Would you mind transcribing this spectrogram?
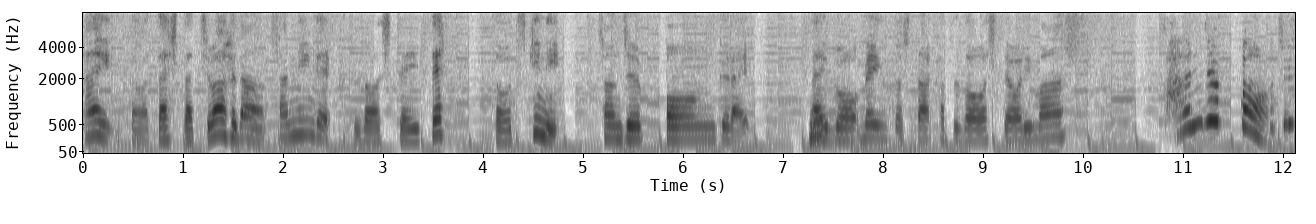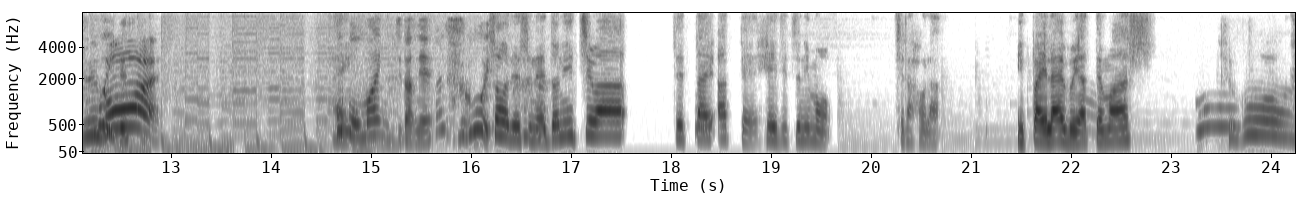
はい。と私たちは普段3人で活動していて、と月に30本ぐらいライブをメインとした活動をしております。30本？すごい。ほぼ毎日だね。すごい。そうですね。土日は絶対あって、平日にもちらほらいっぱいライブやってます。すごい。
